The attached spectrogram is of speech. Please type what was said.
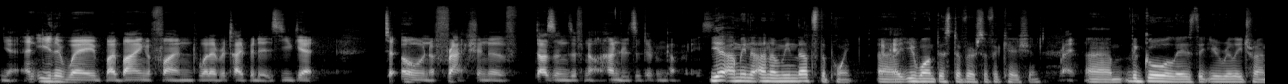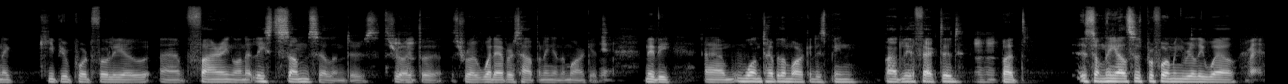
Yeah, and either way, by buying a fund, whatever type it is, you get to own a fraction of dozens, if not hundreds, of different companies. Yeah, I mean, and I mean that's the point. Uh, Okay. You want this diversification. Right. Um, the goal is that you're really trying to keep your portfolio uh, firing on at least some cylinders throughout the throughout whatever's happening in the markets. Mm-hmm. Yeah. Maybe um, one type of the market has been badly affected, Mm-hmm. but something else is performing really well. Right.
